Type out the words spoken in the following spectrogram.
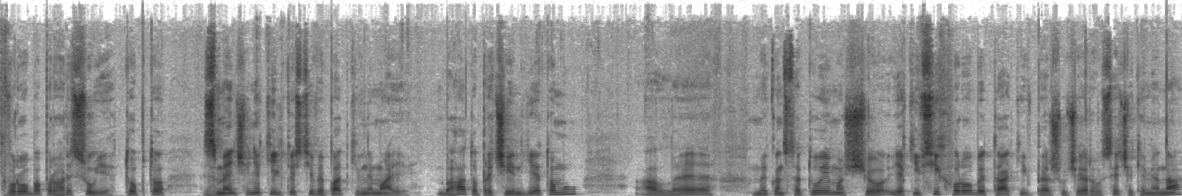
хвороба прогресує. Тобто зменшення кількості випадків немає. Багато причин є тому, але ми констатуємо, що як і всі хвороби, так і в першу чергу сечокам'яна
